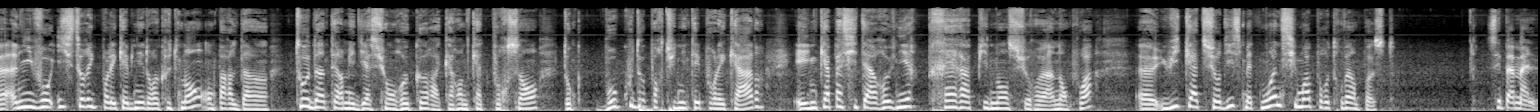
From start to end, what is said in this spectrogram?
euh, un niveau historique pour les cabinets de recrutement. On parle d'un taux d'intermédiation record à 44%, donc beaucoup d'opportunités pour les cadres et une capacité à revenir très rapidement sur euh, un emploi. 8 euh, cadres sur 10 mettent moins de 6 mois pour retrouver un poste. C'est pas mal.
